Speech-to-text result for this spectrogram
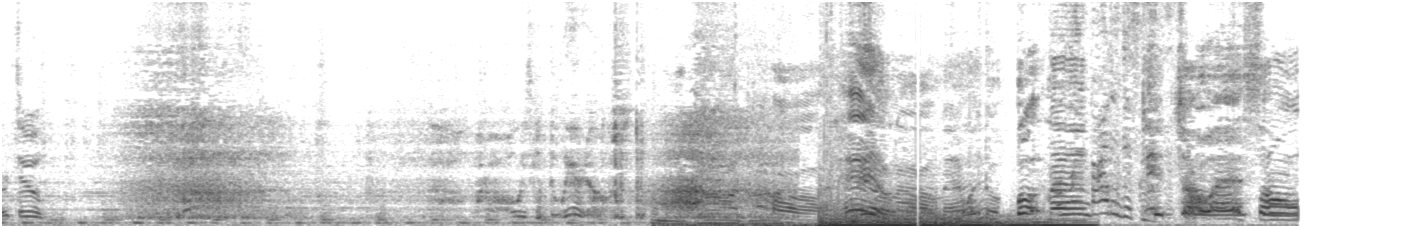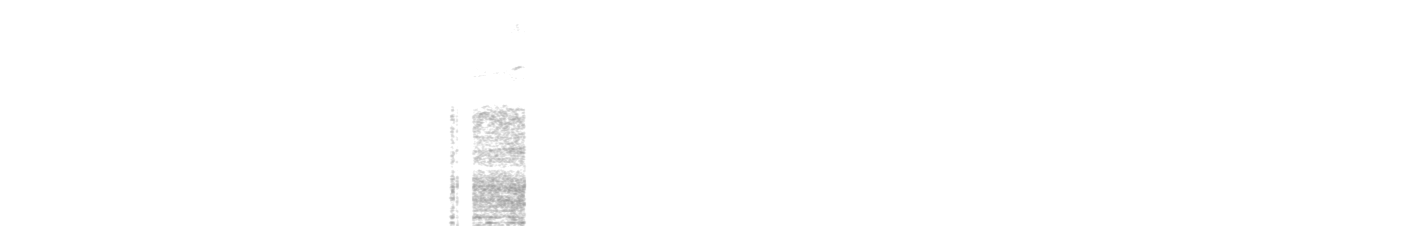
Where to? Why do I always get the weirdos? Oh, hell no, man. What the fuck, man? Get your ass on.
